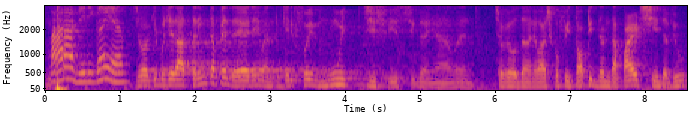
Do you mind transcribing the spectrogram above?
Maravilha, e ganhamos. Esse jogo aqui podia dar 30 PDR, hein, mano? Porque ele foi muito difícil de ganhar, mano. Deixa eu ver o dano. Eu acho que eu fui top dano da partida, viu?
